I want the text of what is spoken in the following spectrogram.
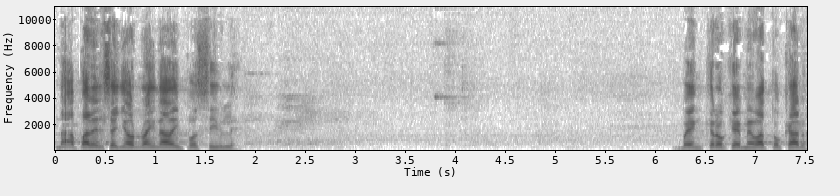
Nada, para el Señor no hay nada imposible. Bueno, creo que me va a tocar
